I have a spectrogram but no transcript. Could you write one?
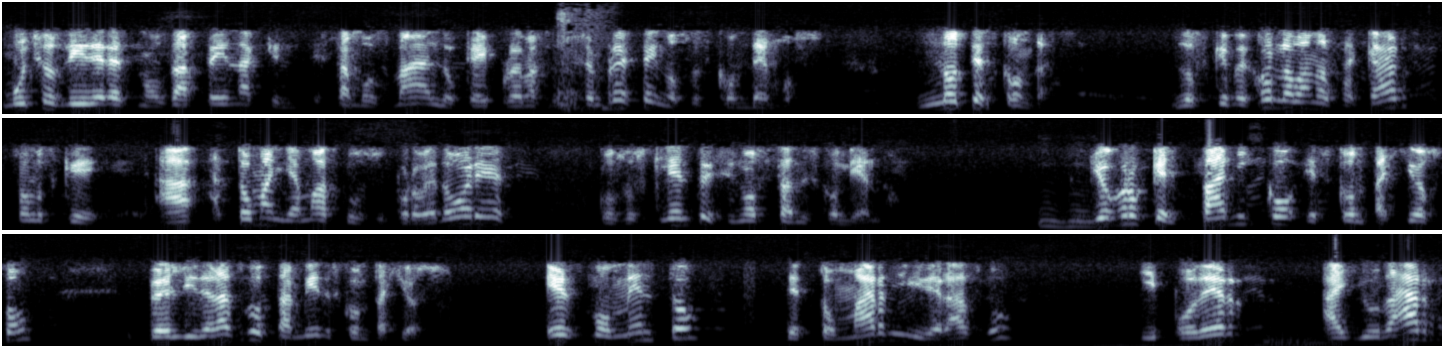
muchos líderes nos da pena que estamos mal o que hay problemas en nuestra empresa y nos escondemos. No te escondas. Los que mejor la van a sacar son los que a- a- toman llamadas con sus proveedores, con sus clientes y no se están escondiendo. escondiendo. Yo creo que el pánico es contagioso, pero el liderazgo también es contagioso. Es momento de tomar liderazgo y poder ayudar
